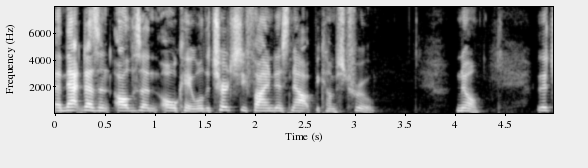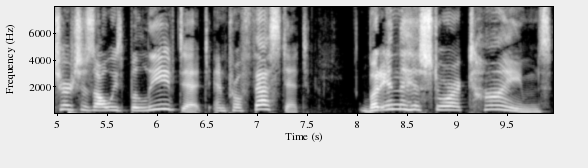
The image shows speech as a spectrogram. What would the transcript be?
and that doesn't all of a sudden, okay, well, the church defined this, now it becomes true. No, the church has always believed it and professed it. But in the historic times,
